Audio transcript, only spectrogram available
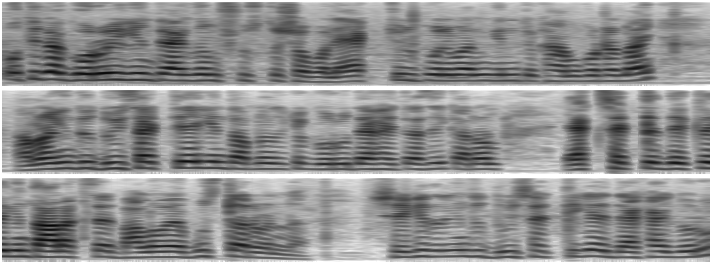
প্রতিটা গরুই কিন্তু একদম সুস্থ সবল। এক চুল পরিমাণ কিন্তু খাম খামকোটা নাই। আমরা কিন্তু দুই সাইড থেকে কিন্তু আপনাদেরকে গরু দেখাইতেছি কারণ এক সাইড থেকে দেখলে কিন্তু আর এক সাইড ভালোভাবে বুঝতে পারবেন না। সেক্ষেত্রে কিন্তু দুই সাইড থেকেই দেখায় গরু।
